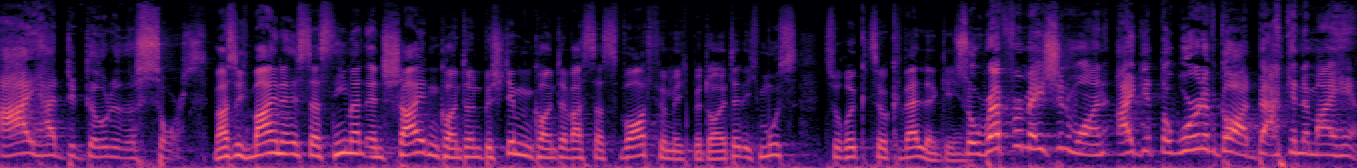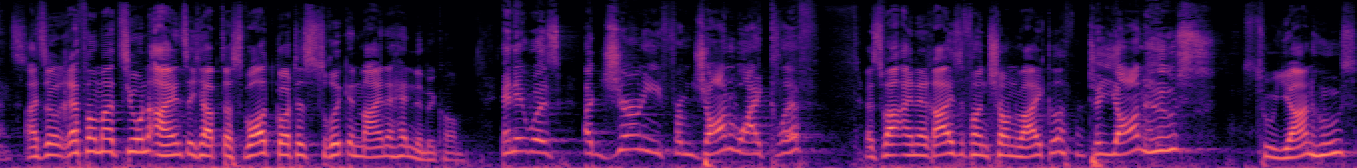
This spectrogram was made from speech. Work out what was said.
I had to go to the source. Was ich meine ist, dass niemand entscheiden konnte und bestimmen konnte, was das Wort für mich bedeutet. Ich muss zurück zur Quelle gehen. So, Reformation 1, I get the word of God back into my hands. Also Reformation 1, ich habe das Wort Gottes zurück in meine Hände bekommen. And it was a journey from John Wycliffe Es war eine Reise von John Wycliffe to Jan Hus zu Jan Hus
